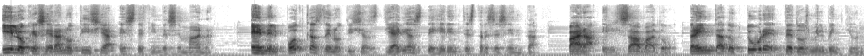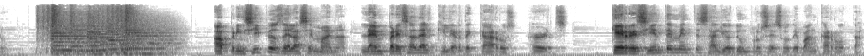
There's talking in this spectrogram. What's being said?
y lo que será noticia este fin de semana en el podcast de noticias diarias de Gerentes 360 para el sábado 30 de octubre de 2021. A principios de la semana, la empresa de alquiler de carros Hertz, que recientemente salió de un proceso de bancarrota,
